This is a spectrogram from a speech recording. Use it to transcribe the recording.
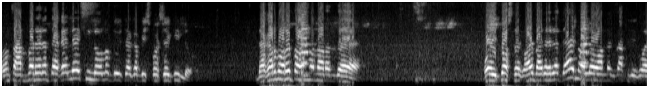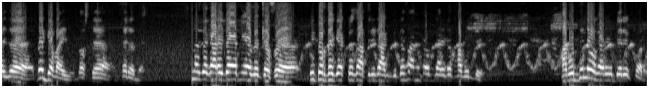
তখন চাপ বাড়িয়ে দেখাইলে কিলো হলো দুই টাকা, বিশ পয়সা কিলো। দেখার পরে তখন মনে করেন যে, ওই দশ টাকা হয় বাইরে হেরে দেয়, নইলে অনেক যাত্রী কয় যে, দেখে ভাই, দশ টাকা ছেড়ে দেয় যে গাড়িটা নিয়ে যেতেছে। ভিতর থেকে একটা যাত্রী ডাক দিতেছে, আমি তখন গাড়িটা থাবর দিই। খাবার দিলেও গাড়ি ব্রেক করে।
